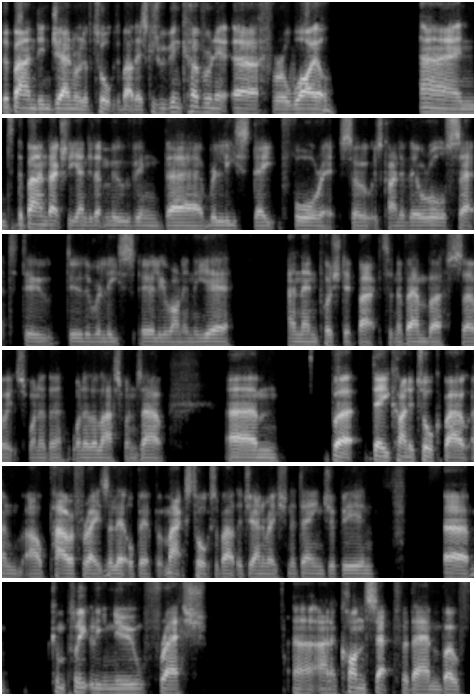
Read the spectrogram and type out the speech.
the band in general have talked about this because we've been covering it uh, for a while, and the band actually ended up moving their release date for it, so it was kind of they were all set to do the release earlier on in the year, and then pushed it back to November, so it's one of the one of the last ones out. Um, but they kind of talk about, and I'll paraphrase a little bit, but Max talks about the generation of danger being um, completely new, fresh, uh, and a concept for them, both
